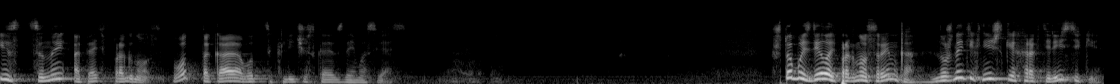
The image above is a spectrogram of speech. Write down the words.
из цены опять в прогноз. Вот такая вот циклическая взаимосвязь. Чтобы сделать прогноз рынка, нужны технические характеристики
